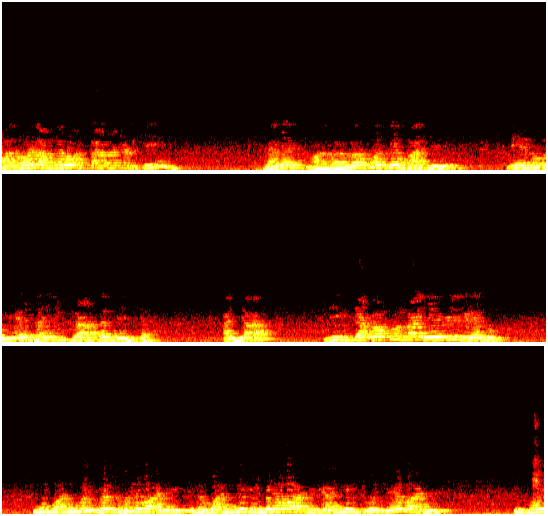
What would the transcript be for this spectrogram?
మనోళ్ళు అందరూ వస్తారు అక్కడికి. సరే మన వెళ్ళకపోతే మంది నేను ఏసైకి ప్రార్థన చేశాను అయ్యా నీకు తెలవకుండా ఏమీ లేదు. నువ్వు తెలిసినవాడి నువ్వన్నీ నువ్వు వినేవాడి అన్నీ చూసేవాడి ఇప్పుడు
